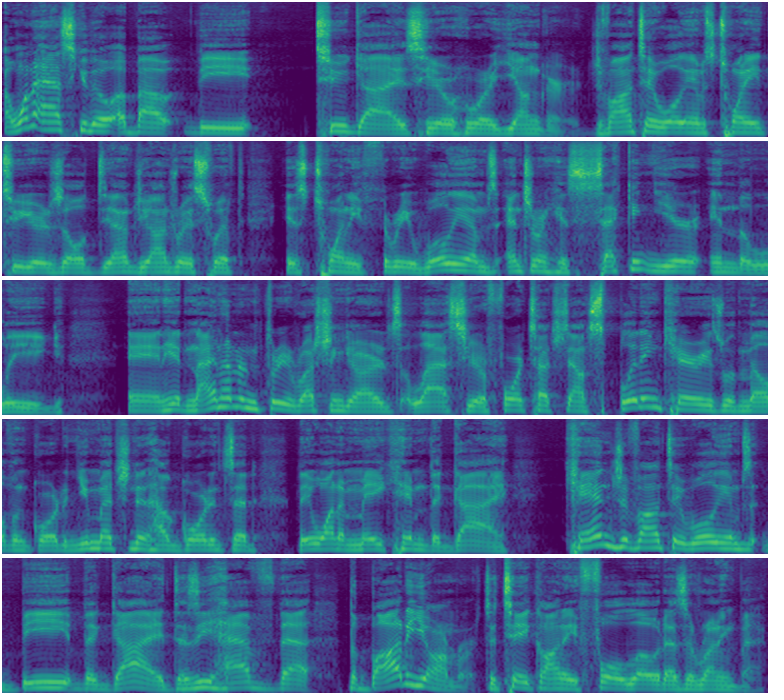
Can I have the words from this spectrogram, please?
I want to ask you though about the two guys here who are younger. Javonte Williams, 22 years old. D'Andre Swift is 23. Williams entering his second year in the league and he had 903 rushing yards last year, four touchdowns, splitting carries with Melvin Gordon. You mentioned it how Gordon said they want to make him the guy. Can Javonte Williams be the guy? Does he have that the body armor to take on a full load as a running back?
